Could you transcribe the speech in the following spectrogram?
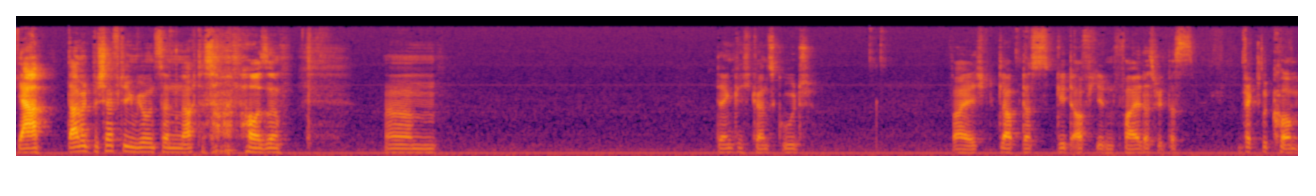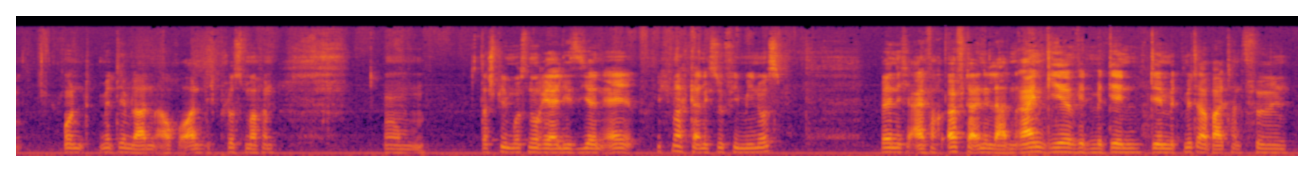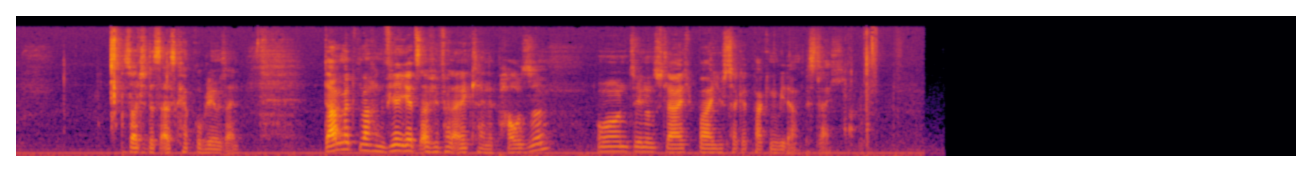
Ja, damit beschäftigen wir uns dann nach der Sommerpause. Ähm, denke ich ganz gut. Weil ich glaube, das geht auf jeden Fall, dass wir das wegbekommen und mit dem Laden auch ordentlich Plus machen. Ähm, das Spiel muss nur realisieren, ey, ich mache gar nicht so viel Minus. Wenn ich einfach öfter in den Laden reingehe, wird mit den, den mit Mitarbeitern füllen, sollte das alles kein Problem sein. Damit machen wir jetzt auf jeden Fall eine kleine Pause und sehen uns gleich bei at Packing wieder. Bis gleich.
